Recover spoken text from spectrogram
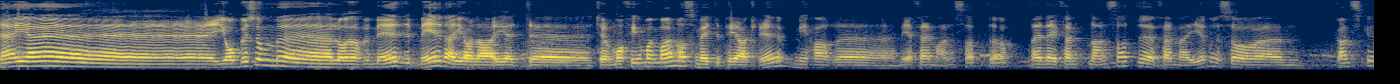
Nei, jeg jobber som eller med, medeier da, i et uh, tømmerfirma i Manner som heter PA Klev. Vi, har, uh, vi er fem ansatte, nei, nei, 15 ansatte, fem eiere, så uh, ganske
